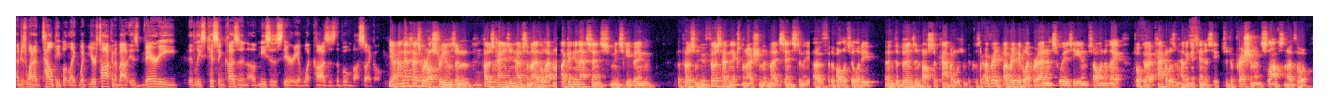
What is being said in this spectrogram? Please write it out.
I just want to tell people like what you're talking about is very, at least kissing cousin of Mises' theory of what causes the boom bust cycle. Yeah, and that's that's where Austrians and mm-hmm. post Keynesian have some overlap. And like in that sense, Minsky being the person who first had an explanation that made sense to me of the volatility and the burns and busts of capitalism because I've read I've read people like Baran and Sweezy and so on, and they talked about capitalism having a tendency to depression and slumps. And I thought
